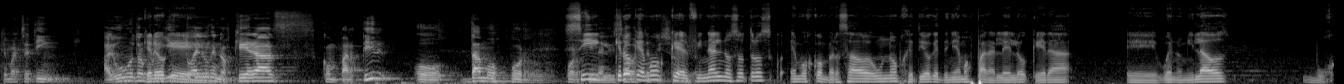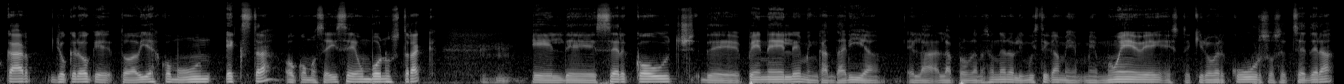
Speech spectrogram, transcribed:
¿Qué más, Chatín? ¿Algún otro Creo proyecto, que- algo que nos quieras compartir o damos por, por sí, finalizado creo que, este hemos, que al final nosotros hemos conversado un objetivo que teníamos paralelo, que era, eh, bueno, mi lado, buscar, yo creo que todavía es como un extra, o como se dice, un bonus track, el de ser coach de PNL, me encantaría. La, la programación neurolingüística me, me mueve, este, quiero ver cursos, etcétera.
